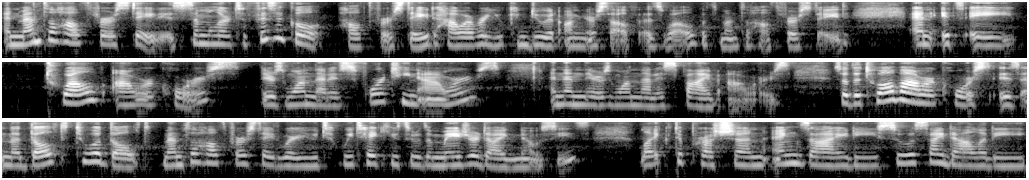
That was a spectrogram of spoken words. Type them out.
And mental health first aid is similar to physical health first aid. However, you can do it on yourself as well with mental health first aid. And it's a 12 hour course. There's one that is 14 hours, and then there's one that is five hours. So the 12 hour course is an adult to adult mental health first aid where you we take you through the major diagnoses like depression, anxiety, suicidality,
